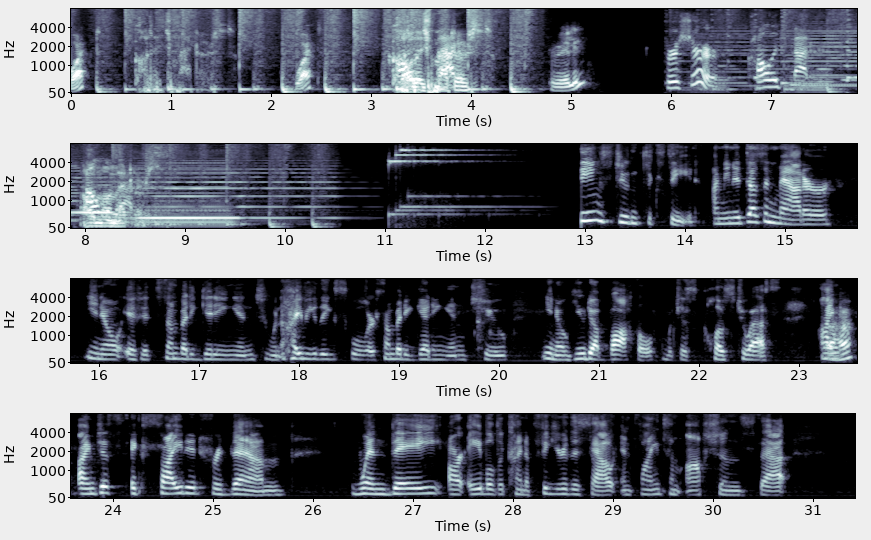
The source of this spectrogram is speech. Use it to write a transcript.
What? College matters. What? College matters. Really? For sure. College matters. Alma matters. Seeing students succeed. I mean, it doesn't matter, you know, if it's somebody getting into an Ivy League school or somebody getting into, you know, UW Bothell, which is close to us. I'm, Uh-huh. I'm just excited for them when they are able to kind of figure this out and find some options that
